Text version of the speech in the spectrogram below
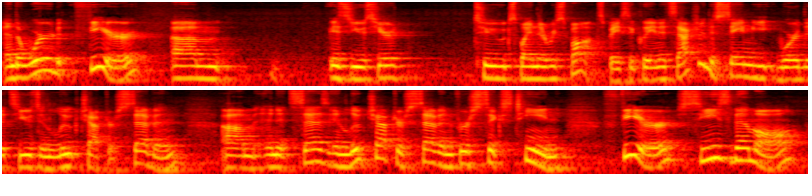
And the word fear um, is used here to explain their response, basically. And it's actually the same word that's used in Luke chapter 7. Um, and it says in Luke chapter 7, verse 16, Fear seized them all,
